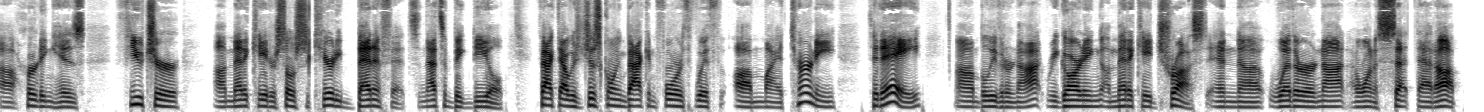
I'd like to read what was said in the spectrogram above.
uh, hurting his future uh, Medicaid or Social Security benefits, and that's a big deal. In fact, I was just going back and forth with um, my attorney today, uh, believe it or not, regarding a Medicaid trust and uh, whether or not I want to set that up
